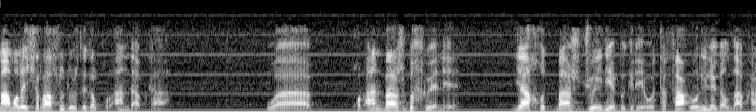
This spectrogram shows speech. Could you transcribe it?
مامەڵێکی ڕاست و دوست لەگەڵ قورآاندا بکە و قورآن باش بخوێنێ یاخود باش گوێی لێ بگرێ و تەفاعولی لەگەڵدا بکە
